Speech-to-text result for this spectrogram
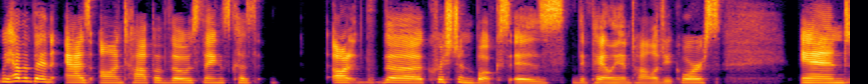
We haven't been as on top of those things because on the Christian books is the paleontology course. And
